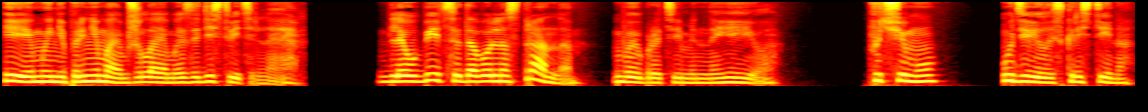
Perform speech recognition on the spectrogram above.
и мы не принимаем желаемое за действительное. Для убийцы довольно странно выбрать именно ее. «Почему?» — удивилась Кристина.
